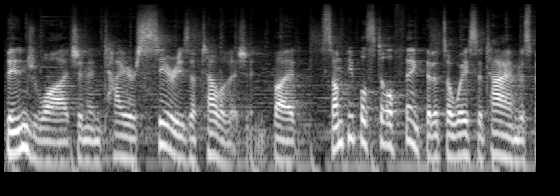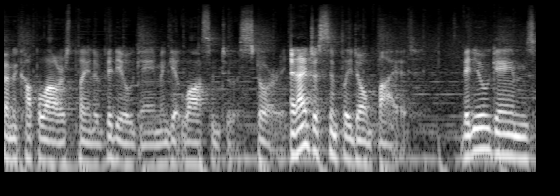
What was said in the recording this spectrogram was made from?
binge watch an entire series of television. But some people still think that it's a waste of time to spend a couple hours playing a video game and get lost into a story. And I just simply don't buy it. Video games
